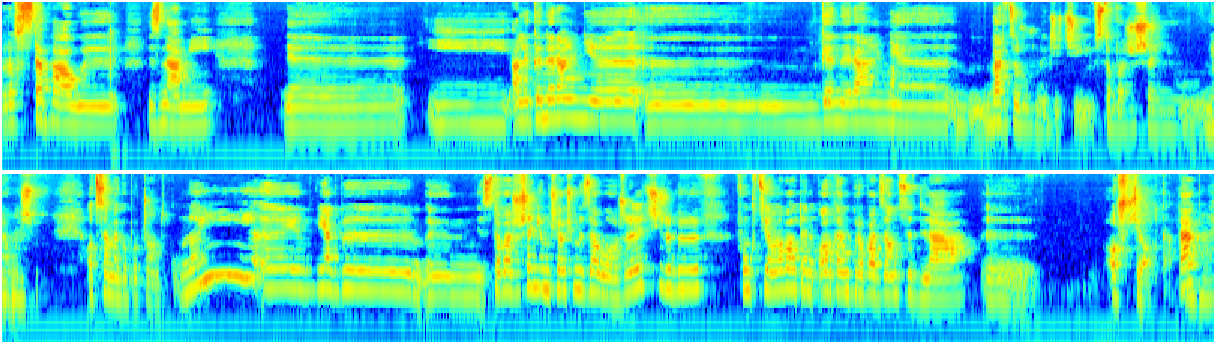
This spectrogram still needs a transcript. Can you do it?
rozstawały z nami. I, ale generalnie, generalnie bardzo różne dzieci w stowarzyszeniu miałyśmy mhm. od samego początku. No i jakby stowarzyszenie musiałyśmy założyć, żeby funkcjonował ten organ prowadzący dla ośrodka, tak? Mhm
